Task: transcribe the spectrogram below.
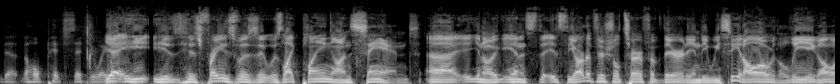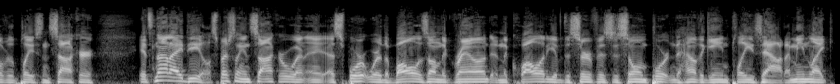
the. the, whole pitch situation. Yeah, he, his his phrase was it was like playing on sand. Uh, you know, again, it's the, it's the artificial turf up there at Indy. We see it all over the league, all over the place in soccer. It's not ideal, especially in soccer, when a, a sport where the ball is on the ground and the quality of the surface is so important to how the game plays out. I mean, like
